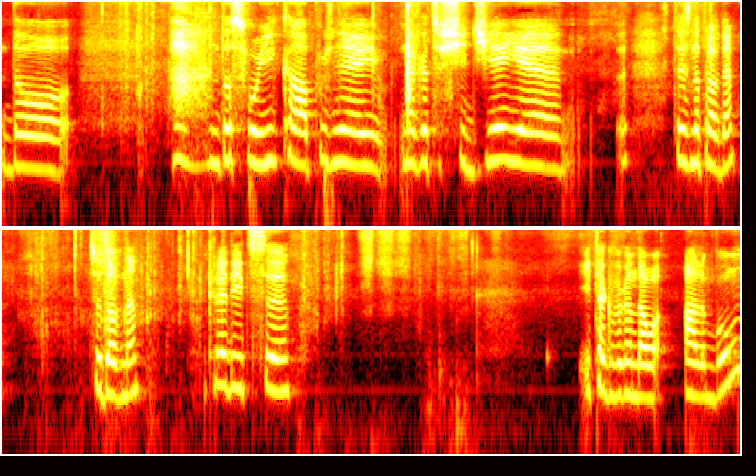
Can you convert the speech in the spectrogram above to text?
do do słoika, później nagle coś się dzieje. To jest naprawdę cudowne. Credits. I tak wyglądał album.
